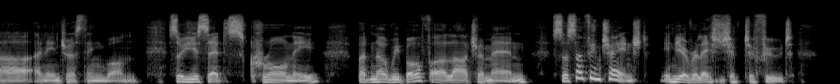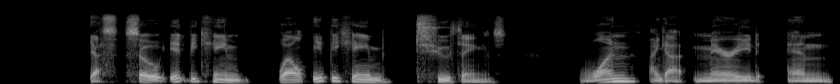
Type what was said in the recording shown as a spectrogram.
uh, an interesting one. So you said scrawny, but no, we both are larger men. So something changed in your relationship to food. Yes. So it became, well, it became two things. One, I got married, and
